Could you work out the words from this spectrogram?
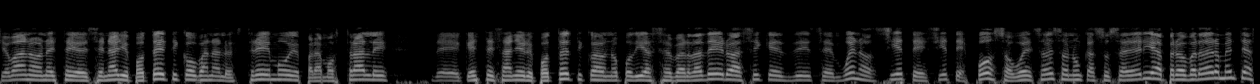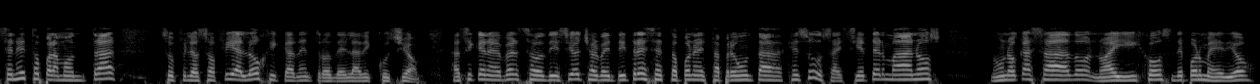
Llevaron este escenario hipotético, van a lo extremo para mostrarle de que este escenario hipotético no podía ser verdadero, así que dicen, bueno, siete, siete esposos, eso, eso nunca sucedería, pero verdaderamente hacen esto para mostrar su filosofía lógica dentro de la discusión. Así que en el verso 18 al 23 esto pone esta pregunta a Jesús. Hay siete hermanos, uno casado, no hay hijos de por medio.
